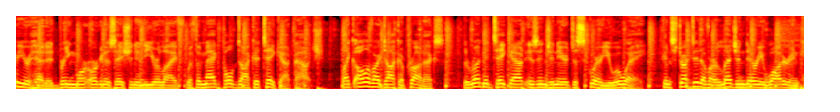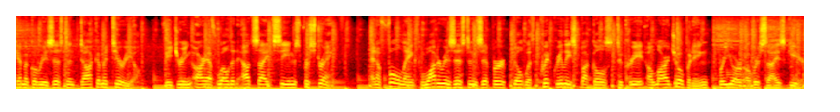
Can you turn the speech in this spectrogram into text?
you're headed, bring more organization into your life with the Magpul DAKA Takeout Pouch. Like all of our DAKA products, the rugged takeout is engineered to square you away. Constructed of our legendary water and chemical resistant DAKA material, featuring RF welded outside seams for strength, and a full length water resistant zipper built with quick release buckles to create a large opening for your oversized gear.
